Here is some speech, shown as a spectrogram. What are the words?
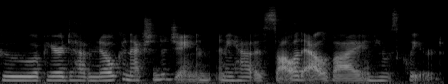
who appeared to have no connection to Jane, and he had a solid alibi, and he was cleared.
